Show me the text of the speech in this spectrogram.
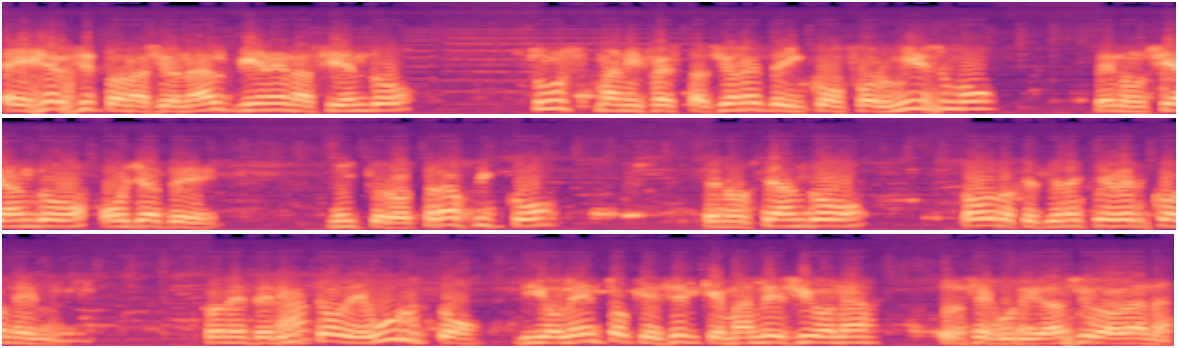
ejército nacional, vienen haciendo sus manifestaciones de inconformismo, denunciando ollas de microtráfico, denunciando todo lo que tiene que ver con el con el delito de hurto violento que es el que más lesiona la seguridad ciudadana.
